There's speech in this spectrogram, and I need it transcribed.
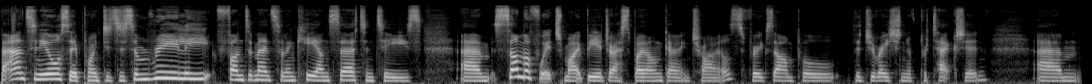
But Anthony also pointed to some really fundamental and key uncertainties, um, some of which might be addressed by ongoing trials, for example, the duration of protection. Um,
